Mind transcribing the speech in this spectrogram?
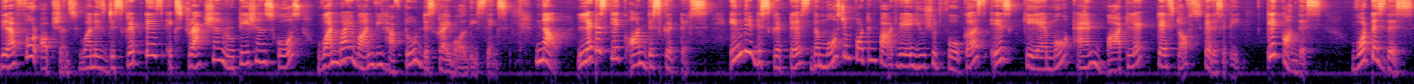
there are four options. One is descriptives, extraction, rotation scores. One by one we have to describe all these things. Now let us click on descriptives. In the descriptives, the most important part where you should focus is KMO and Bartlett test of sphericity. Click on this. What is this?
